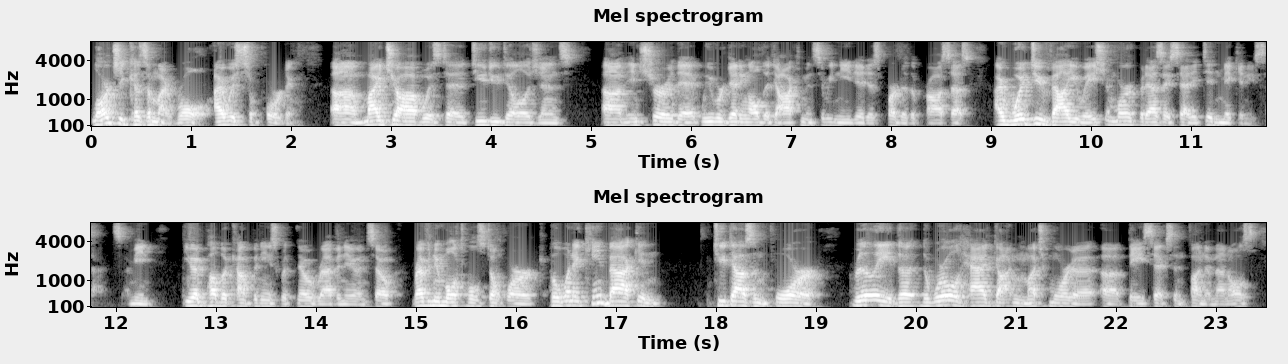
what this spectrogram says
largely because of my role. I was supporting. Um, my job was to do due diligence, um, ensure that we were getting all the documents that we needed as part of the process. I would do valuation work, but as I said, it didn't make any sense. I mean, you had public companies with no revenue, and so revenue multiples don't work. But when I came back in 2004, really the, the world had gotten much more to uh, basics and fundamentals.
